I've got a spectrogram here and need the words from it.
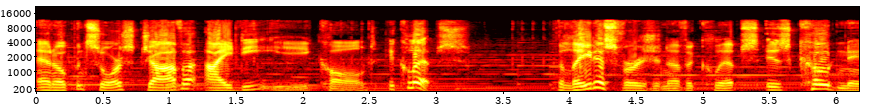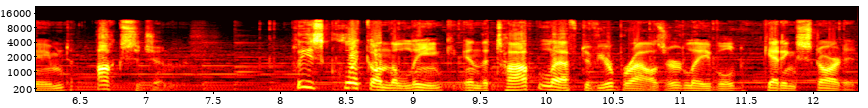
and open source Java IDE called Eclipse. The latest version of Eclipse is codenamed Oxygen. Please click on the link in the top left of your browser labeled Getting Started.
